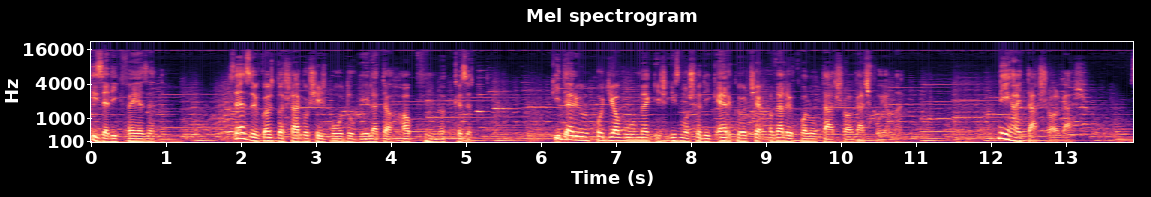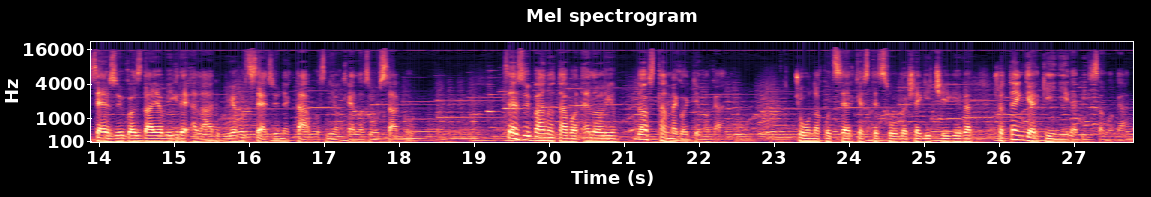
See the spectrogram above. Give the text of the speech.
Tizedik fejezet Szerző gazdaságos és boldog élete a habhmök között. Kiderül, hogy javul meg és izmosodik erkölcse a velük való társalgás folyamán. Néhány társalgás. Szerző gazdája végre elárulja, hogy szerzőnek távoznia kell az országból. Szerző bánatában elalél, de aztán megadja magát. Csónakot szerkesztett szolga segítségével, és a tenger kényére bízza magát.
